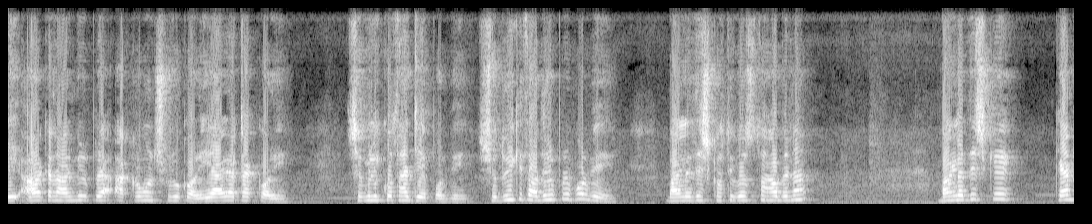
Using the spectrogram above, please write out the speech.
এই আরাকান আর্মির উপরে আক্রমণ শুরু করে এয়ার অ্যাটাক করে, সেগুলি কোথায় যেয়ে পড়বে? শুধুই কি তাদের উপরে পড়বে? বাংলাদেশ ক্ষতিগ্রস্ত হবে না? বাংলাদেশকে কেন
